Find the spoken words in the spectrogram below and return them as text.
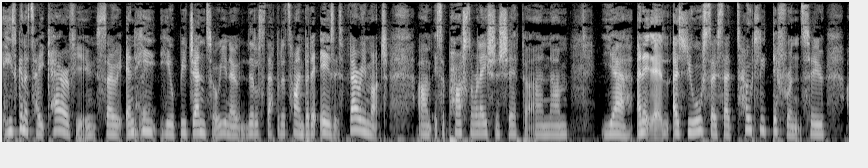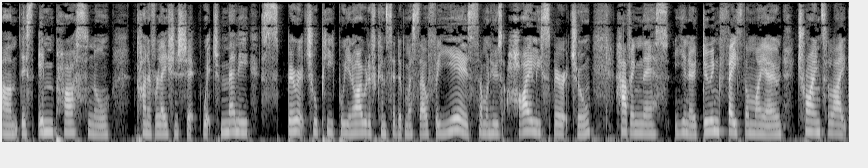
he's going to take care of you. So and he he'll be gentle you know little step at a time but it is it's very much um, it's a personal relationship and um, yeah, and it, it, as you also said, totally different to um, this impersonal kind of relationship, which many spiritual people, you know, I would have considered myself for years someone who's highly spiritual, having this, you know, doing faith on my own, trying to like,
